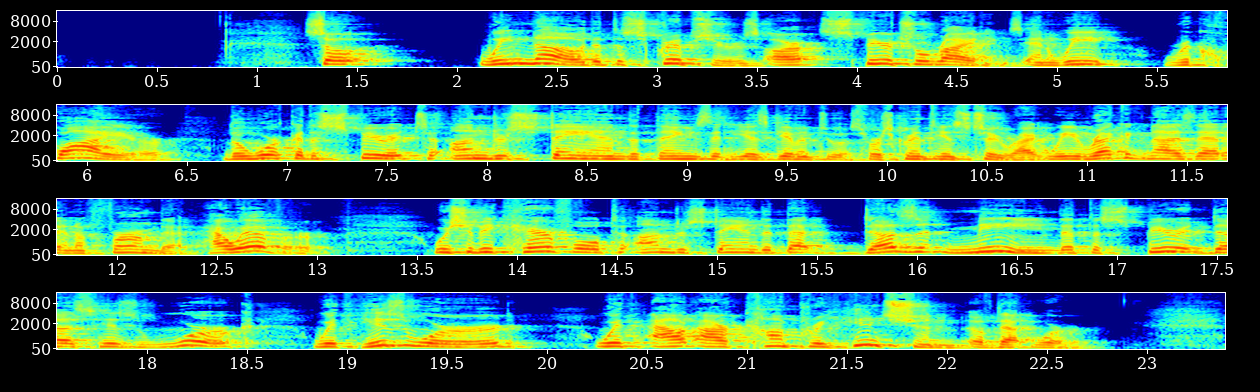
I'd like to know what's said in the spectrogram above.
So we know that the scriptures are spiritual writings and we require the work of the Spirit to understand the things that He has given to us. 1 Corinthians 2, right? We recognize that and affirm that. However, we should be careful to understand that that doesn't mean that the Spirit does His work with His Word without our comprehension of that Word.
